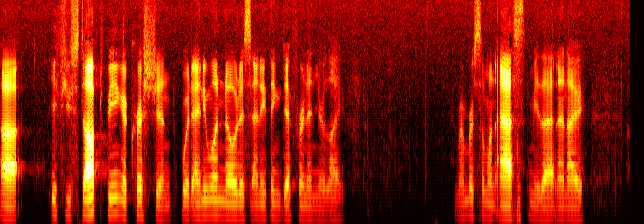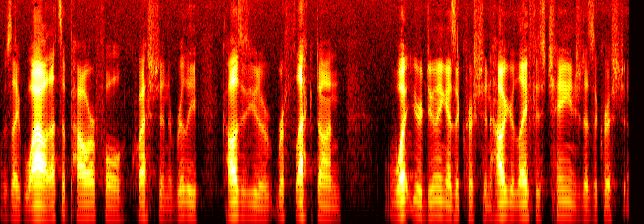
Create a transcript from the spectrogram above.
uh, if you stopped being a Christian, would anyone notice anything different in your life? I remember someone asked me that, and I, I was like, wow, that's a powerful question. It really causes you to reflect on what you're doing as a Christian, how your life has changed as a Christian.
